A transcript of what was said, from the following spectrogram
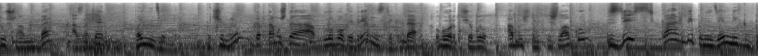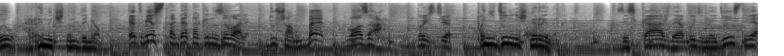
Душанбе означает понедельник. Почему? Да потому что в глубокой древности, когда город еще был обычным кишлаком, здесь каждый понедельник был рыночным днем. Это место тогда так и называли – Душанбе Базар, то есть э, понедельничный рынок. Здесь каждое обыденное действие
